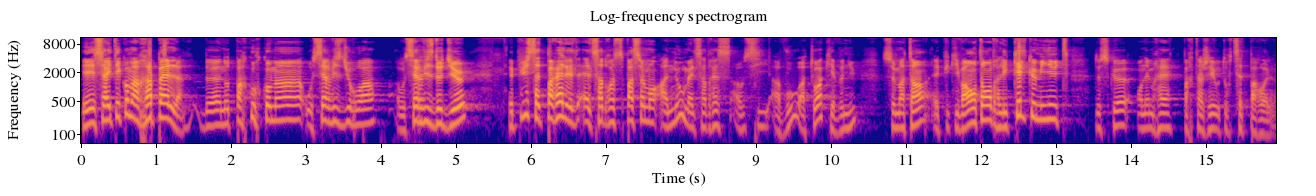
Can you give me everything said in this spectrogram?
Et ça a été comme un rappel de notre parcours commun au service du roi, au service de Dieu. Et puis cette parole, elle ne s'adresse pas seulement à nous, mais elle s'adresse aussi à vous, à toi qui es venu ce matin, et puis qui va entendre les quelques minutes de ce qu'on aimerait partager autour de cette parole.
